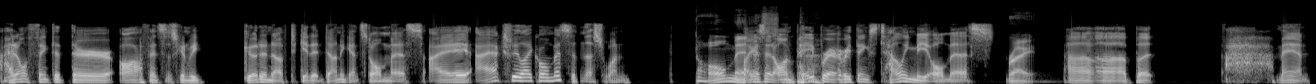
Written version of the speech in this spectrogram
I don't think that their offense is going to be good enough to get it done against Ole Miss. I I actually like Ole Miss in this one. Ole Miss. Like I said, on okay. paper, everything's telling me Ole Miss. Right. Uh, but ah, man,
